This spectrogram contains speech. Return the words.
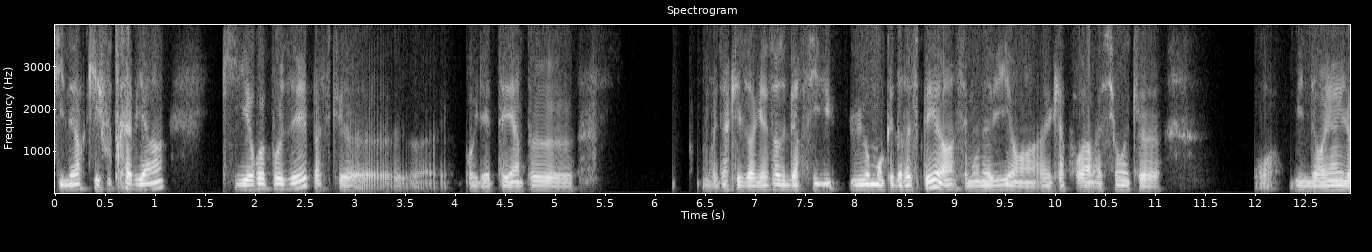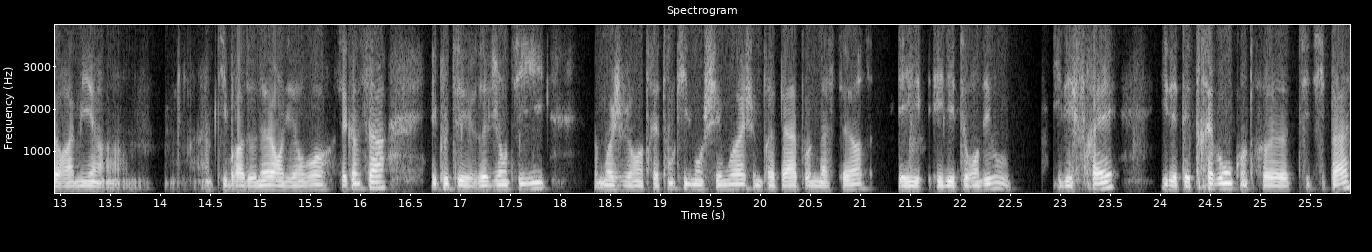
Sinner qui joue très bien, qui est reposé parce que euh, bon, il a été un peu on va dire que les organisateurs de Bercy lui ont manqué de respect, hein, c'est mon avis avec la programmation et que, bon, mine de rien, il leur a mis un, petit bras d'honneur en disant bon, c'est comme ça, écoutez, vous êtes gentils, moi je vais rentrer tranquillement chez moi, je vais me préparer pour le Masters et, et il est au rendez-vous. Il est frais, il était très bon contre Tsitsipas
